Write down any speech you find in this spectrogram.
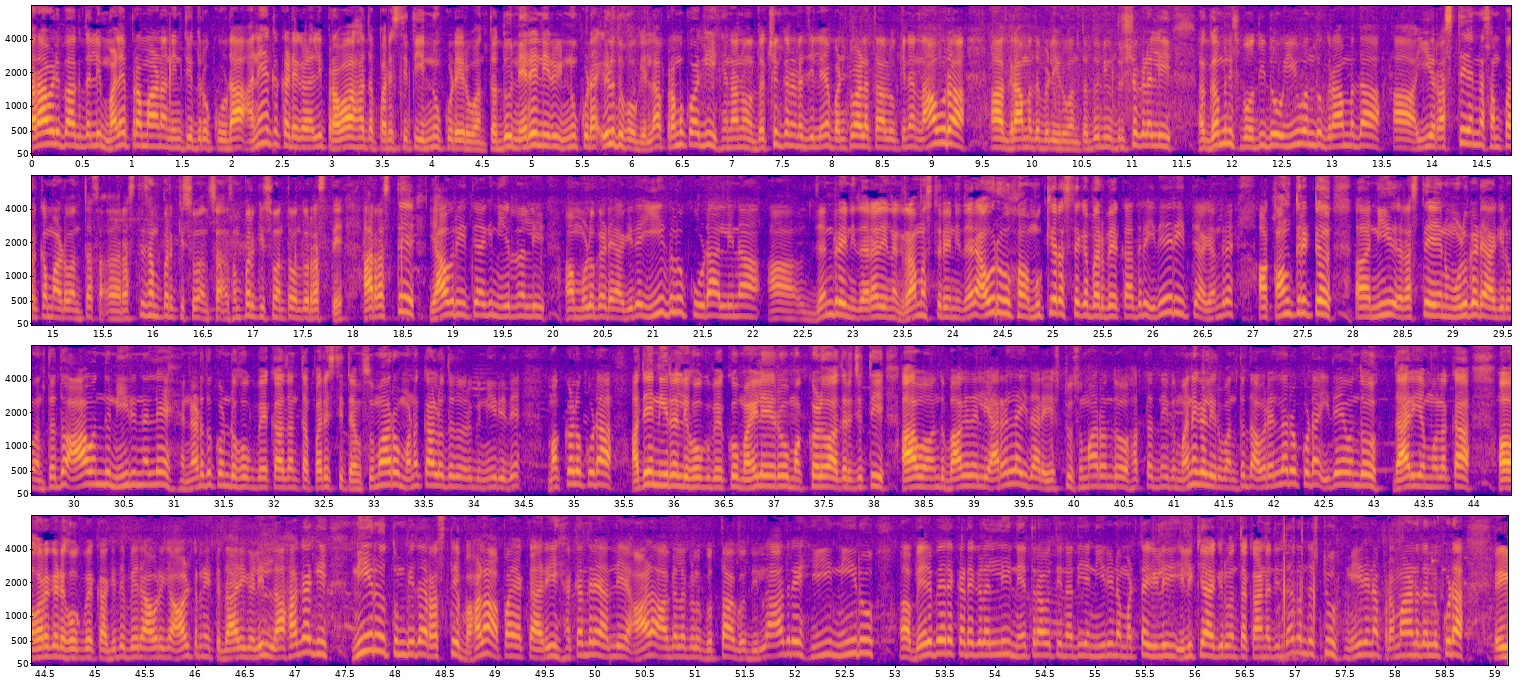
ಕರಾವಳಿ ಭಾಗದಲ್ಲಿ ಮಳೆ ಪ್ರಮಾಣ ನಿಂತಿದ್ರೂ ಕೂಡ ಅನೇಕ ಕಡೆಗಳಲ್ಲಿ ಪ್ರವಾಹದ ಪರಿಸ್ಥಿತಿ ಇನ್ನೂ ಕೂಡ ಇರುವಂಥದ್ದು. ನೆರೆ ನೀರು ಇನ್ನೂ ಕೂಡ ಇಳಿದು ಹೋಗಿಲ್ಲ. ಪ್ರಮುಖವಾಗಿ ನಾನು ದಕ್ಷಿಣ ಕನ್ನಡ ಜಿಲ್ಲೆಯ ಬಂಟ್ವಾಳ ತಾಲೂಕಿನ ನಾವೂರ ಗ್ರಾಮದ ಬಳಿ ಇರುವಂಥದ್ದು. ನೀವು ದೃಶ್ಯಗಳಲ್ಲಿ ಗಮನಿಸಬಹುದು. ಇದು ಈ ಒಂದು ಗ್ರಾಮದ ಈ ರಸ್ತೆಯನ್ನು ಸಂಪರ್ಕ ಮಾಡುವಂಥ ರಸ್ತೆ ಸಂಪರ್ಕಿಸುವ ಸಂಪರ್ಕಿಸುವಂಥ ಒಂದು ರಸ್ತೆ. ಆ ರಸ್ತೆ ಯಾವ ರೀತಿಯಾಗಿ ನೀರಿನಲ್ಲಿ ಮುಳುಗಡೆ ಆಗಿದೆ? ಈಗಲೂ ಕೂಡ ಅಲ್ಲಿನ ಜನರೇನಿದ್ದಾರೆ, ಅಲ್ಲಿನ ಗ್ರಾಮಸ್ಥರೇನಿದ್ದಾರೆ, ಅವರು ಮುಖ್ಯ ರಸ್ತೆಗೆ ಬರಬೇಕಾದ್ರೆ ಇದೇ ರೀತಿಯಾಗಿ, ಅಂದರೆ ಆ ಕಾಂಕ್ರೀಟ್ ನೀ ರಸ್ತೆ ಏನು ಮುಳುಗಡೆ ಆಗಿರುವಂಥದ್ದು. ಆ ಒಂದು ನೀರಿನಲ್ಲೇ ನಡೆದುಕೊಂಡು ಹೋಗಬೇಕಾದಂಥ ಪರಿಸ್ಥಿತಿ. ಸುಮಾರು ಮೊಣಕಾಲುದವರೆಗೂ ನೀರಿದೆ. ಮಕ್ಕಳು ಕೂಡ ಅದೇ ನೀರಲ್ಲಿ ಹೋಗಬೇಕು. ಮಹಿಳೆಯರು, ಮಕ್ಕಳು ಅದರ ಜೊತೆ ಆ ಒಂದು ಭಾಗದಲ್ಲಿ ಯಾರೆಲ್ಲ ಇದ್ದಾರೆ, ಎಷ್ಟು ಸುಮಾರು ಒಂದು ಹತ್ತದೈದು ಮನೆಗಳಿರುವಂಥದ್ದು, ಅವರೆಲ್ಲರೂ ಕೂಡ ಇದೇ ಒಂದು ದಾರಿಯ ಮೂಲಕ ಹೊರಗಡೆ ಹೋಗಬೇಕಾಗಿದೆ. ಬೇರೆ ಅವರಿಗೆ ಆಲ್ಟರ್ನೇಟ್ ದಾರಿಗಳಿಲ್ಲ. ಹಾಗಾಗಿ ನೀರು ತುಂಬಿದ ರಸ್ತೆ ಬಹಳ ಅಪಾಯಕಾರಿ. ಯಾಕಂದರೆ ಅಲ್ಲಿ ಆಳ ಅಗಲಗಳು ಗೊತ್ತಾಗೋದಿಲ್ಲ. ಆದರೆ ಈ ನೀರು ಬೇರೆ ಬೇರೆ ಕಡೆಗಳಲ್ಲಿ ನೇತ್ರಾವತಿ ನದಿಯ ನೀರಿನ ಮಟ್ಟ ಇಳಿ, ಇಳಿಕೆ ಆಗಿರುವಂಥ ಕಾರಣದಿಂದ ಒಂದಷ್ಟು ನೀರಿನ ಪ್ರಮಾಣದಲ್ಲೂ ಕೂಡ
